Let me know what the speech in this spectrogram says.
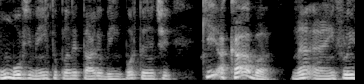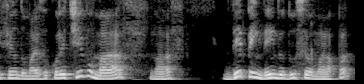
um movimento planetário bem importante que acaba né, é, influenciando mais o coletivo, mas, mas, dependendo do seu mapa,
